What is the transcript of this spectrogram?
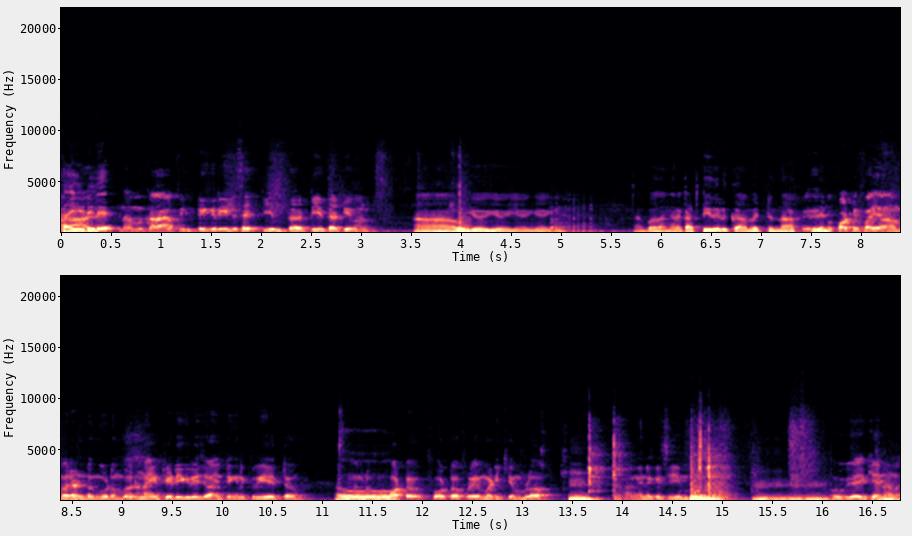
സൈഡിൽ നമുക്ക് ആ ഡിഗ്രിയിൽ സെറ്റ് ചെയ്യും തേർട്ടി തേർട്ടി വൺ ആ okay okay okay okay okay അപ്പൊ അതങ്ങനെ കട്ട് ചെയ്തെടുക്കാൻ പറ്റുന്ന ഫോർട്ടി ഫൈവ് ആകുമ്പോൾ രണ്ടും കൂടുമ്പോൾ ഒരു നയന്റി ഡിഗ്രി ജോയിന്റ് ഇങ്ങനെ ക്രിയേറ്റ് ആവും. ഫോട്ടോ ഫോട്ടോ ഫ്രെയിം അടിക്കുമ്പോഴോ അങ്ങനെയൊക്കെ ചെയ്യുമ്പോൾ. ഉപയോഗിക്കാനാണ്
